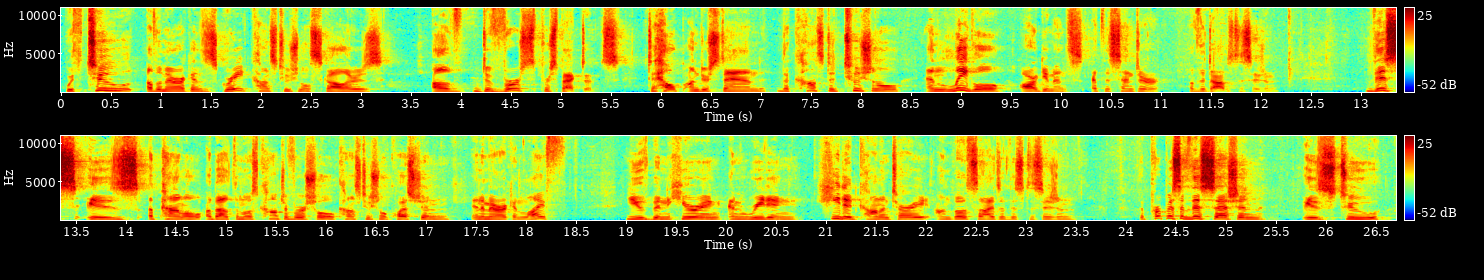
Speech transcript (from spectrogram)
with two of America's great constitutional scholars of diverse perspectives to help understand the constitutional and legal arguments at the center of the Dobbs decision. This is a panel about the most controversial constitutional question in American life. You've been hearing and reading heated commentary on both sides of this decision. The purpose of this session is to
